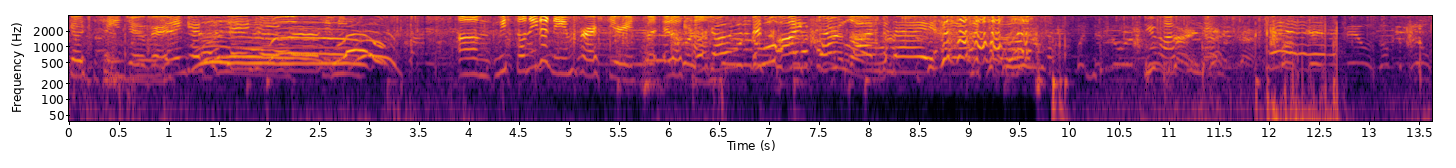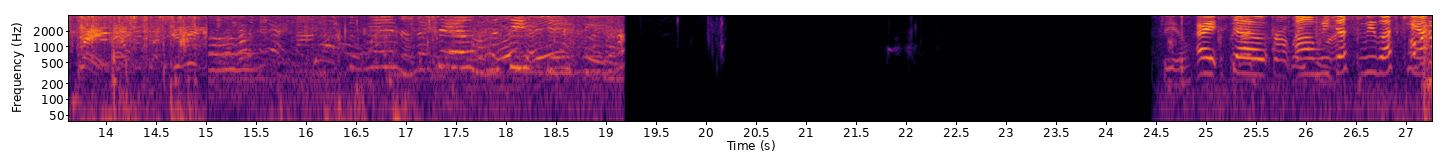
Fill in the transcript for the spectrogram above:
goes to changeover. Gang goes to changeover! Um, we still need a name for our series, but it'll come. It's I Carla today. You have to know. Alright, so um, we just we left camp.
